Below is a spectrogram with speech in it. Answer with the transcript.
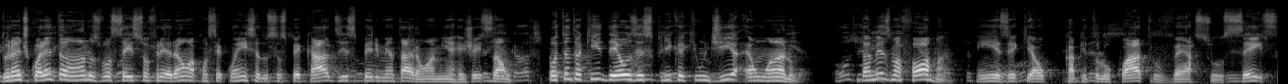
Durante 40 anos vocês sofrerão a consequência dos seus pecados e experimentarão a minha rejeição. Portanto, aqui Deus explica que um dia é um ano. Da mesma forma, em Ezequiel capítulo 4, verso 6,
